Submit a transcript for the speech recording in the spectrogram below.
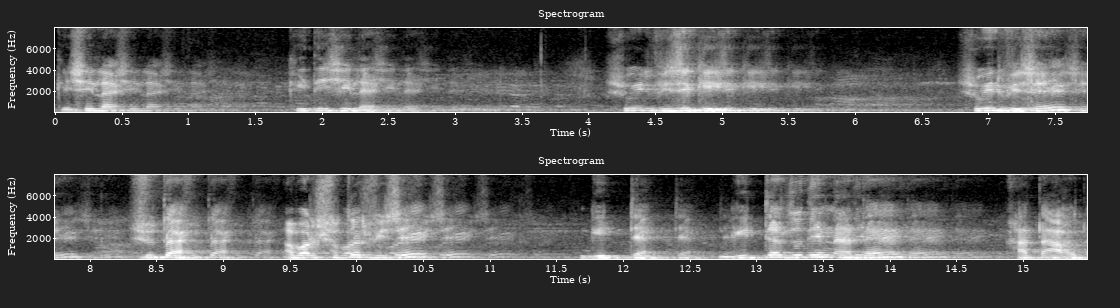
কি শিলায়? কি দিয়ে শিলায়? সুইর ভিসে কি সুইর ভিসে সুতা আবার সুতার ভিসে গিটটা। গিটটা যদি না দেয় খাতা আহত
